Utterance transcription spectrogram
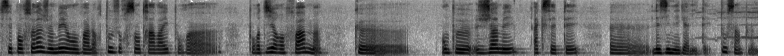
c'est pour cela que je mets en valeur toujours son travail pour, euh, pour dire aux femmes que on peut jamais accepter les inégalités, tout simplement.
